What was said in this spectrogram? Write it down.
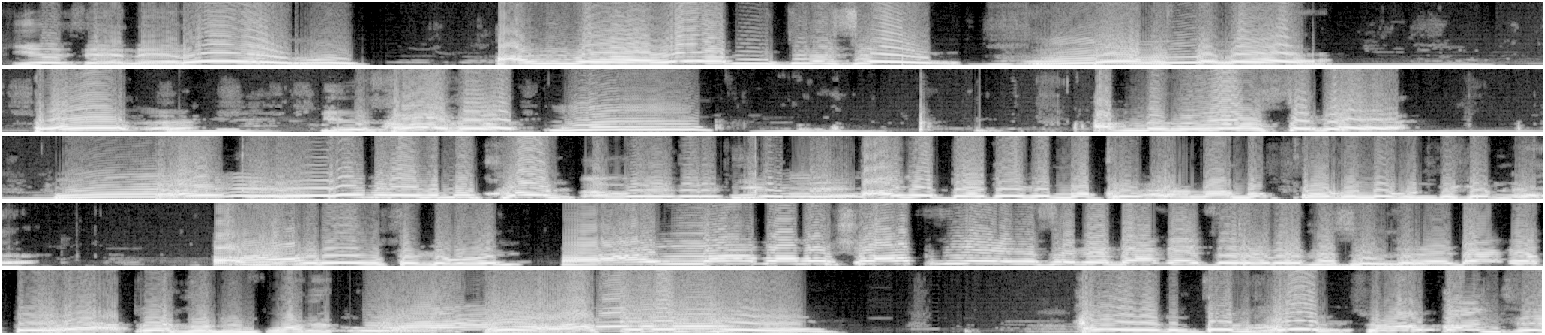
কি হয়েছে এনে? আমি কি আছে হ্যাঁ? হ্যাঁ হ্যাঁ আপনার অবস্থা কে? মুখ খোল। বাবু এটা কি হয়েছে? আগে দেখে মুখ খোল না মুখ না খুললে খুলবে কেমনে আল্লাহ বাবা সব নিয়ে গেছে গে ডাকাতে ডাকাতে পরে হ্যাঁ হ্যাঁ সব ভাঙছে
